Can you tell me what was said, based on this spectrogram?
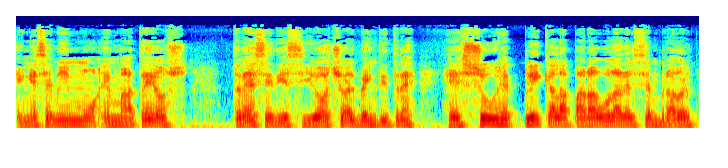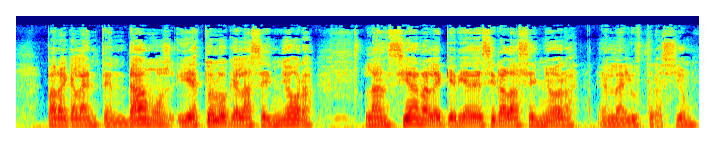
en ese mismo, en Mateos 13, 18 al 23, Jesús explica la parábola del sembrador para que la entendamos y esto es lo que la señora, la anciana le quería decir a la señora en la ilustración.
